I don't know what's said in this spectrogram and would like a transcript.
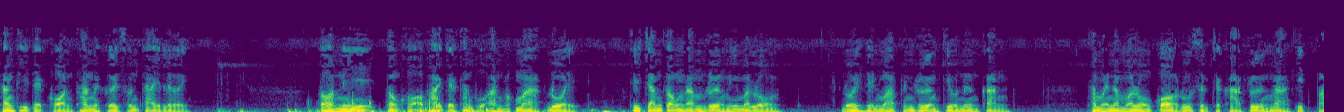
ทั้งที่แต่ก่อนท่านไม่เคยสนใจเลย ตอนนี้ต้องขออภัยจากท่านผู้อ่านมาก ๆ ด้วย ที่จำต้องนำเรื่องนี้มาลง โดยเห็นว่าเป็นเรื่องเกี่ยวเนื่องกันถ้าไม่นำมาลงก็รู้สึกจะขาดเรื่องน่าคิดไป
